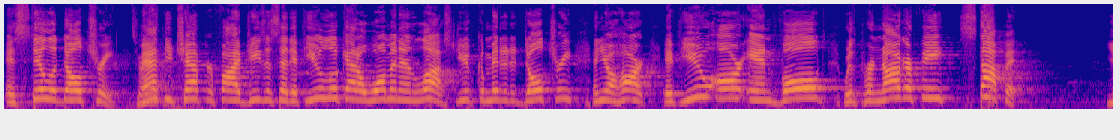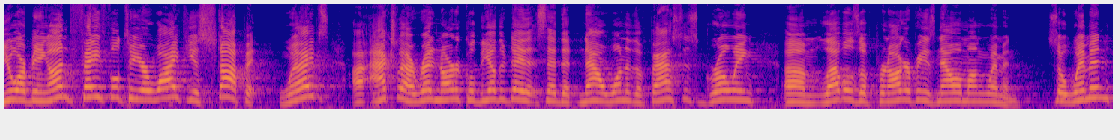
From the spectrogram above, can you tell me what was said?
is still adultery. right. Matthew chapter 5, Jesus said, If you look at a woman in lust, you've committed adultery in your heart. If you are involved with pornography, stop it. You are being unfaithful to your wife, you stop it. Wives, uh, actually, I read an article the other day that said that now one of the fastest growing um, levels of pornography is now among women. So, women,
